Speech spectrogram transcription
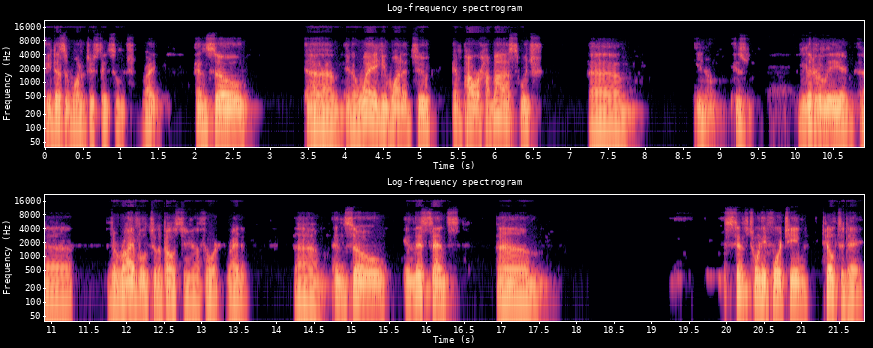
He, doesn't want a two state solution, right? And so, um, in a way, he wanted to empower Hamas, which, um, you know, is literally uh, the rival to the Palestinian Authority, right? Um, and so, in this sense, um, since 2014 till today,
